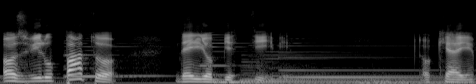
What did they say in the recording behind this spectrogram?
ho sviluppato degli obiettivi. Ok?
